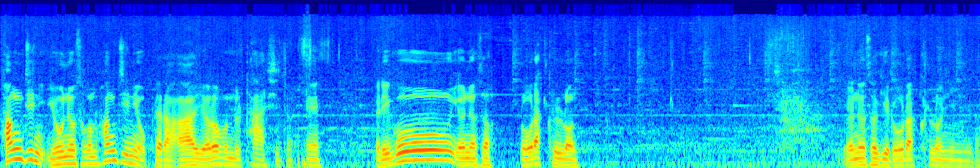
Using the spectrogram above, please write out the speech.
황진 요 녀석은 황진이 오페라 아 여러분들 다 아시죠? 예. 그리고 요 녀석 로라클론 자, 요 녀석이 로라클론입니다.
